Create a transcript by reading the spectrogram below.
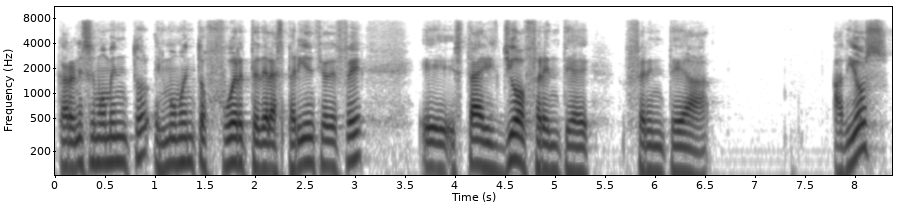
Claro, en ese momento, el momento fuerte de la experiencia de fe, eh, está el yo frente, frente a, a Dios,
